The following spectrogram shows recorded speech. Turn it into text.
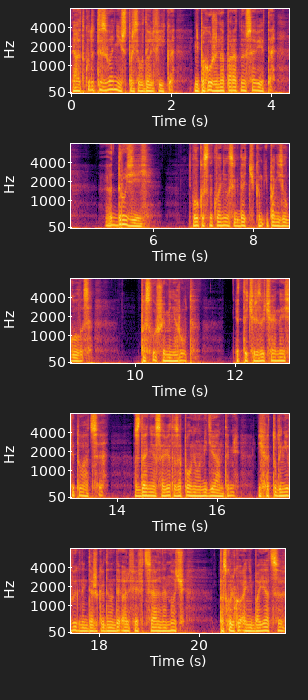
«А откуда ты звонишь?» — спросила Дельфийка. «Не похоже на аппаратную совета». «От друзей». Лукас наклонился к датчикам и понизил голос. «Послушай меня, Рут. Это чрезвычайная ситуация. Здание совета заполнено медиантами. Их оттуда не выгнать, даже когда на Де-Альфе официальная ночь, поскольку они боятся,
